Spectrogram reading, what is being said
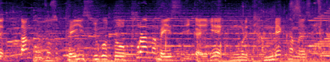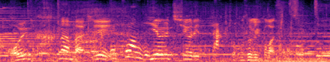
이제 땅콩 소스 베이스고 또 쿨함한 베이스니까 이게 국물이 담백하면서 얼큰한 맛이 있고. 이열치열이 딱 정석일 것 같습니다.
